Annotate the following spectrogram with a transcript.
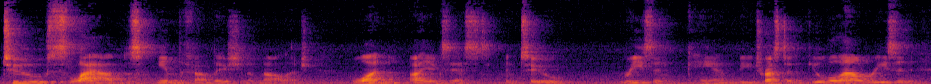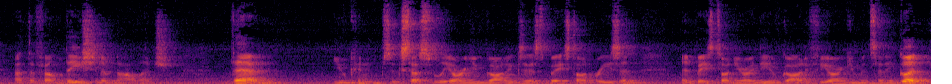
two slabs in the foundation of knowledge. One, I exist, and two, reason can be trusted. If you allow reason at the foundation of knowledge, then you can successfully argue God exists based on reason and based on your idea of God if the argument's any good.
